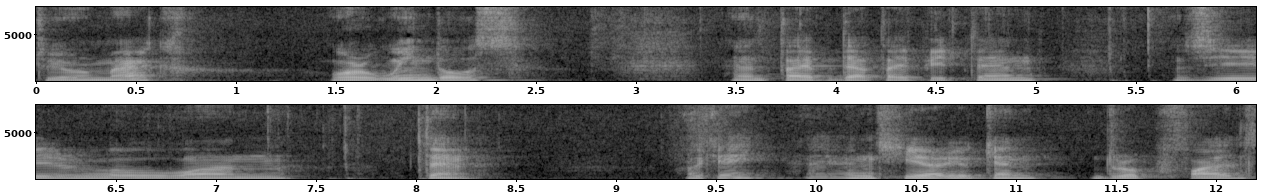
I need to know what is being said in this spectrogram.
to your Mac or Windows and type that IP 10.0.1.10 okay and here you can drop files.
